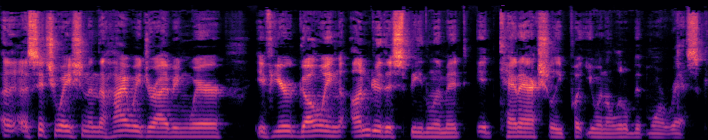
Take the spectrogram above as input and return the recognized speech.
a, a situation in the highway driving where if you're going under the speed limit, it can actually put you in a little bit more risk.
